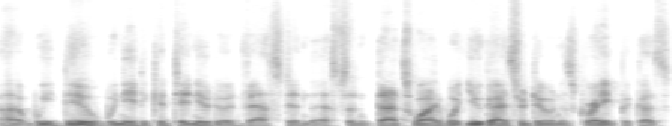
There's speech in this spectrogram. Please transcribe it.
uh, we do. We need to continue to invest in this. And that's why what you guys are doing is great because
